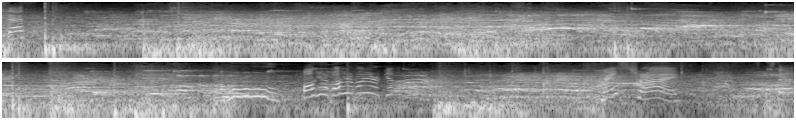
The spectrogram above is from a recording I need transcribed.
Steph. Oh, ball here, ball here, ball here. Get the ball. Nice try. What's that?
